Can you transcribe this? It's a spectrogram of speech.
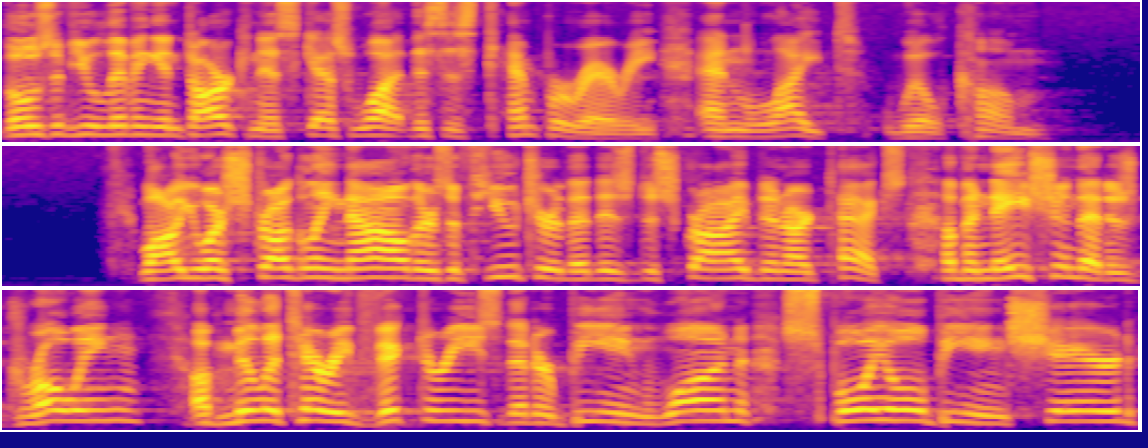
Those of you living in darkness, guess what? This is temporary, and light will come. While you are struggling now, there's a future that is described in our text of a nation that is growing, of military victories that are being won, spoil being shared,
